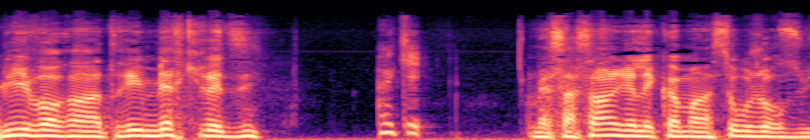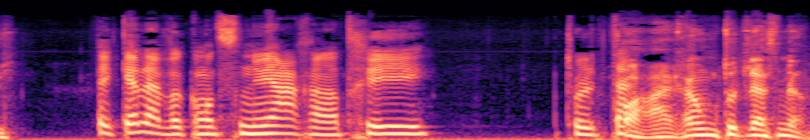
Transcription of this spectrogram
Lui, il va rentrer mercredi. OK. Mais sa sœur, elle est commencée aujourd'hui. Fait qu'elle, elle va continuer à rentrer tout le temps. Ah, elle rentre toute la semaine.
